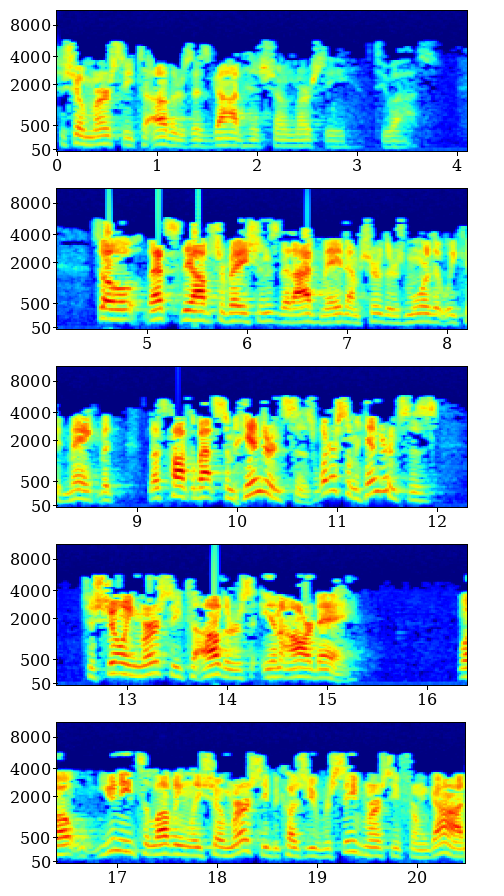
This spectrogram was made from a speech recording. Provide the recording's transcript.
to show mercy to others as God has shown mercy to us. So that's the observations that I've made. I'm sure there's more that we could make, but let's talk about some hindrances. What are some hindrances to showing mercy to others in our day? Well, you need to lovingly show mercy because you've received mercy from God.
